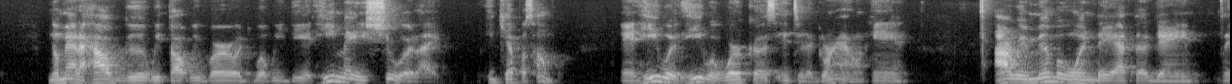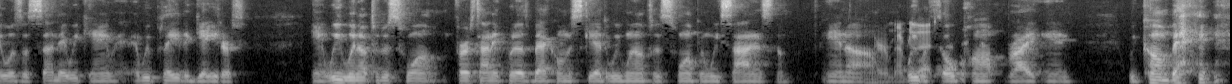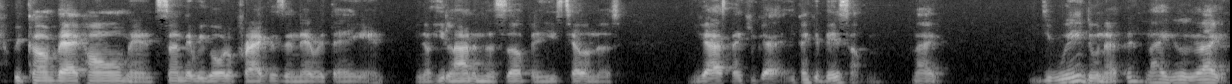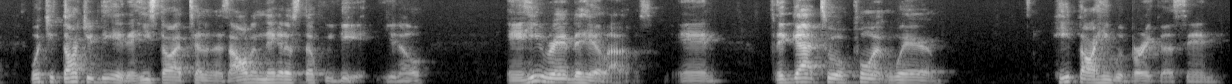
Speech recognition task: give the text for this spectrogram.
No matter how good we thought we were or what we did, he made sure like he kept us humble. And he would he would work us into the ground. And I remember one day after a game, it was a Sunday we came and we played the Gators. And we went up to the swamp. First time they put us back on the schedule, we went up to the swamp and we silenced them. And um, we that. were so pumped, right? And we come back, we come back home, and Sunday we go to practice and everything. And you know, he lining us up and he's telling us, "You guys think you got? You think you did something? Like, we ain't do nothing. Like, like what you thought you did." And he started telling us all the negative stuff we did. You know, and he ran the hell out of us. And it got to a point where he thought he would break us, and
